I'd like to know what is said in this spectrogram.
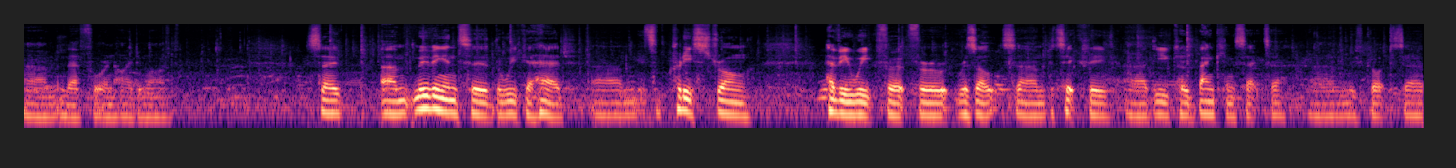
um, and therefore in high demand. So um, moving into the week ahead, um, it's a pretty strong, heavy week for, for results, um, particularly uh, the UK banking sector. Um, we've got uh,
